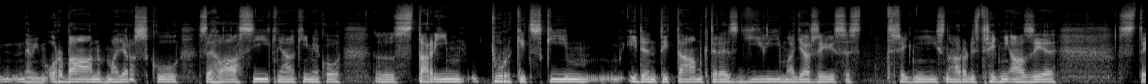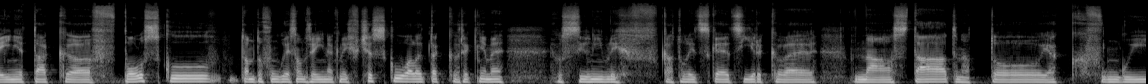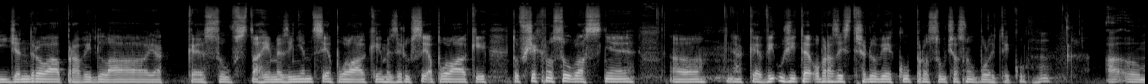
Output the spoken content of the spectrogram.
nevím, Orbán v Maďarsku se hlásí k nějakým jako e, starým turkickým identitám, které sdílí Maďaři se střední, s národy střední Asie. Stejně tak e, v Polsku, tam to funguje samozřejmě jinak než v Česku, ale tak řekněme jako silný vliv katolické církve na stát, na to, jak fungují genderová pravidla, jak jaké jsou vztahy mezi Němci a Poláky, mezi Rusy a Poláky. To všechno jsou vlastně uh, nějaké využité obrazy středověku pro současnou politiku. A um,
